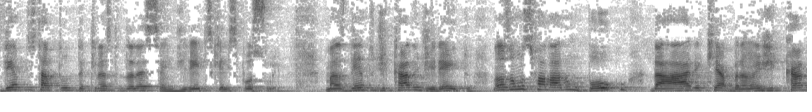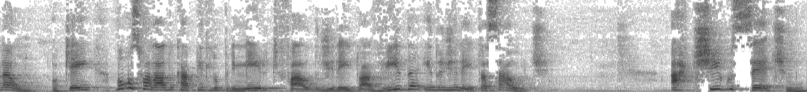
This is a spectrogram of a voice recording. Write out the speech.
dentro do Estatuto da Criança e do Adolescente, direitos que eles possuem. Mas dentro de cada direito, nós vamos falar um pouco da área que abrange cada um, ok? Vamos falar do capítulo 1 que fala do direito à vida e do direito à saúde. Artigo 7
